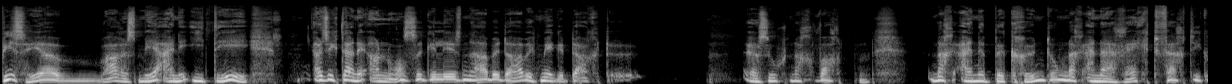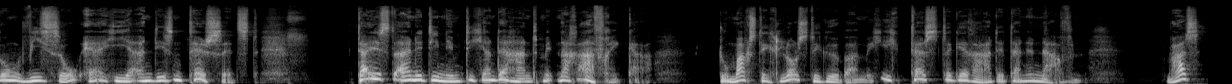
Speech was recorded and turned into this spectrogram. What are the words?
Bisher war es mehr eine Idee. Als ich deine Annonce gelesen habe, da habe ich mir gedacht, äh, er sucht nach Worten, nach einer Begründung, nach einer Rechtfertigung, wieso er hier an diesem Tisch sitzt. Da ist eine, die nimmt dich an der Hand mit nach Afrika. Du machst dich lustig über mich, ich teste gerade deine Nerven. Was?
